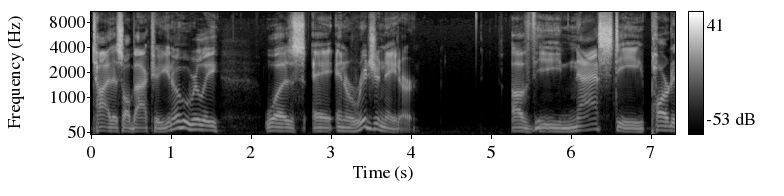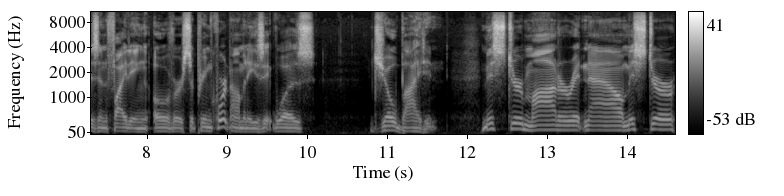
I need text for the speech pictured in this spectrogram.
tie this all back to you know who really was a, an originator of the nasty partisan fighting over Supreme Court nominees. It was Joe Biden. Mr. Moderate now, Mr.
